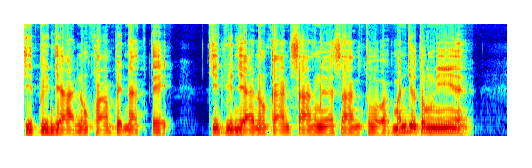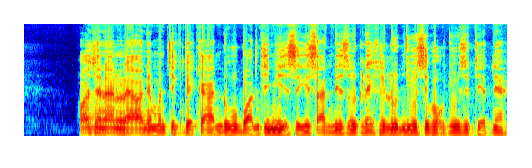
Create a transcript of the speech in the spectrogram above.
จิตวิญญาณของความเป็นนักเตะ จิตวิญญาณของการสร้างเนื้อสร้างตัว มันอยู่ตรงนี้เนี่ย ราะฉะนั้นแล้วเนี่ยมันจึงเป็นการดูบอลที่มีสีสันที่สุดเลยคือรุ่น U16 U17 เนี่ย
